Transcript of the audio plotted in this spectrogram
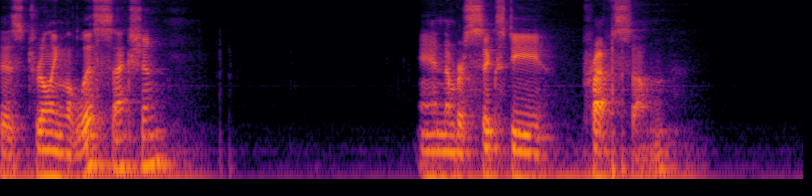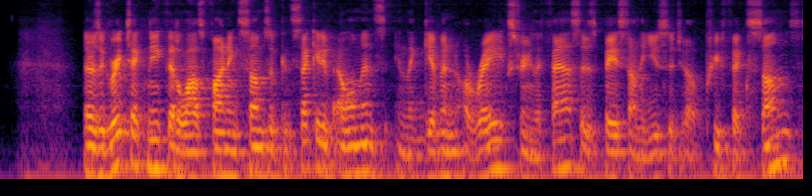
this drilling the list section. And number 60, pref sum. There's a great technique that allows finding sums of consecutive elements in the given array extremely fast. It is based on the usage of prefix sums.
